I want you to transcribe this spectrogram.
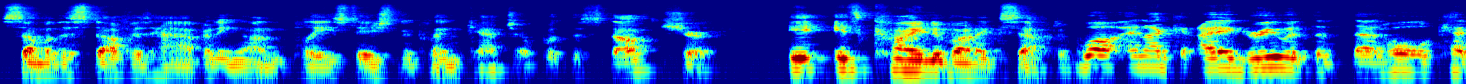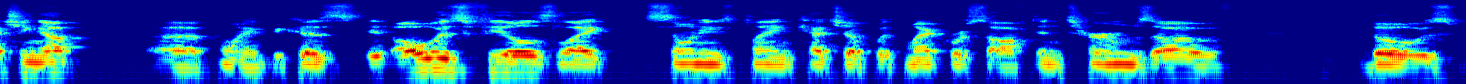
some of the stuff is happening on PlayStation, they're playing catch up with the stuff. Sure. it, it's kind of unacceptable. Well, and I, I agree with the, that whole catching up uh, point because it always feels like Sony's playing catch up with Microsoft in terms of those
